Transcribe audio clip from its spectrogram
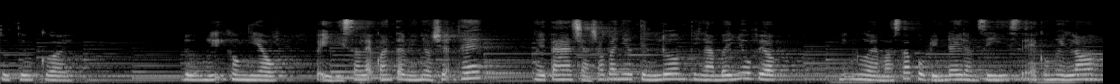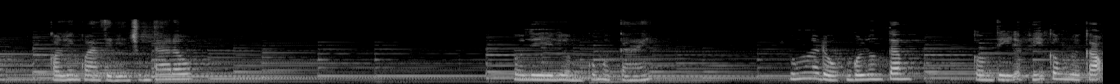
Tiêu Tiêu cười. Lương lĩnh không nhiều, vậy thì sao lại quan tâm đến nhiều chuyện thế? Người ta trả cho bao nhiêu tiền lương thì làm bấy nhiêu việc. Những người mà sắp phục đến đây làm gì sẽ có người lo, có liên quan gì đến chúng ta đâu. Holly lừa một cô một cái. Đúng là đồ không có lương tâm, công ty đã phí công nuôi cậu.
